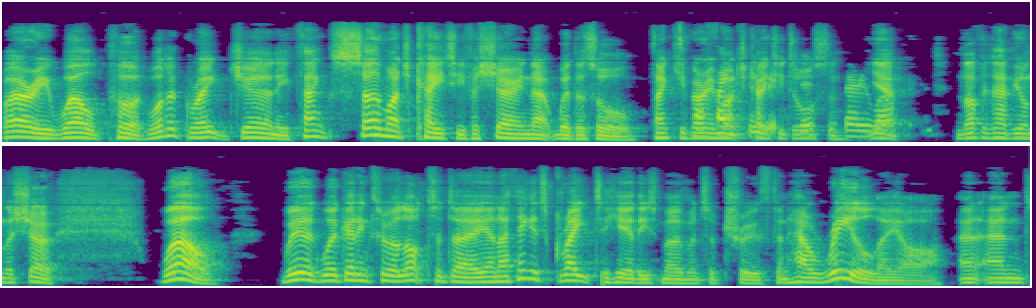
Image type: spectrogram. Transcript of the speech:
Very well put. What a great journey. Thanks so much, Katie, for sharing that with us all. Thank you oh, very oh, much, you, Katie Richard. Dawson. Yeah, welcome. lovely to have you on the show. Well, we're we're getting through a lot today, and I think it's great to hear these moments of truth and how real they are, and, and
